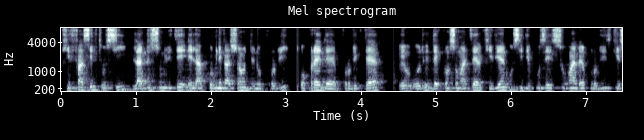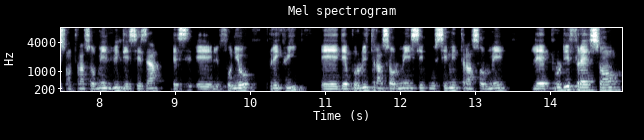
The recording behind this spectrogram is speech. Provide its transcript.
qui facilite aussi la disponibilité et la communication de nos produits auprès des producteurs et des consommateurs qui viennent aussi déposer souvent leurs produits qui sont transformés, l'huile de sésame, et le fonio précuit et des produits transformés ou semi-transformés. Les produits frais sont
